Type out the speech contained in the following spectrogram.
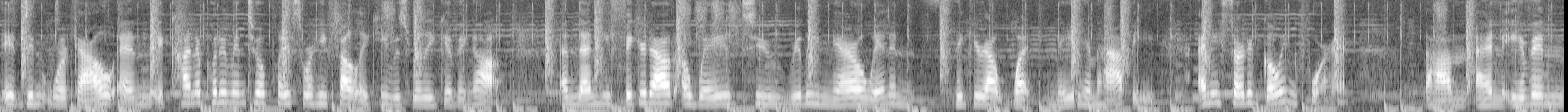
it didn't work out and it kind of put him into a place where he felt like he was really giving up. And then he figured out a way to really narrow in and figure out what made him happy. And he started going for it. Um, and even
